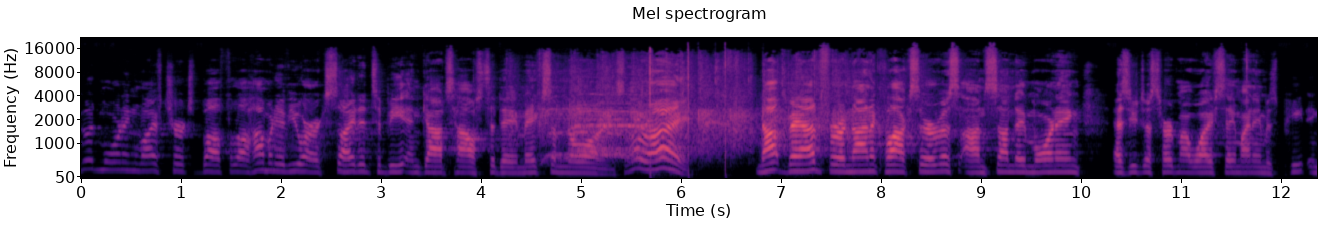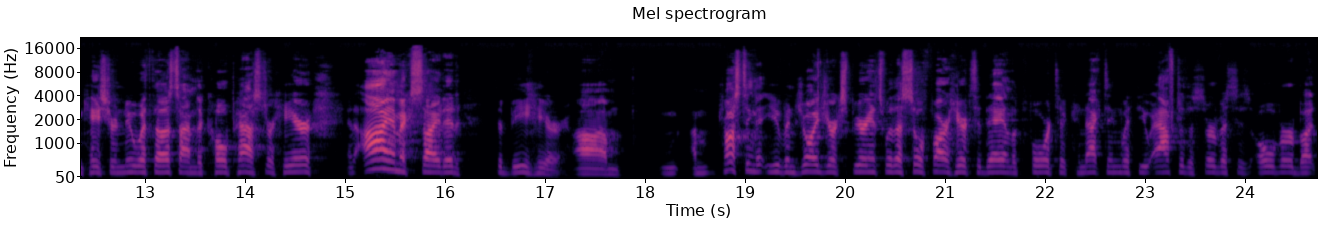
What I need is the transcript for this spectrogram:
good morning, Life Church Buffalo. How many of you are excited to be in God's house today? Make some noise. All right. Not bad for a nine o'clock service on Sunday morning. As you just heard my wife say, my name is Pete. In case you're new with us, I'm the co pastor here, and I am excited to be here. Um, I'm trusting that you've enjoyed your experience with us so far here today and look forward to connecting with you after the service is over. But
